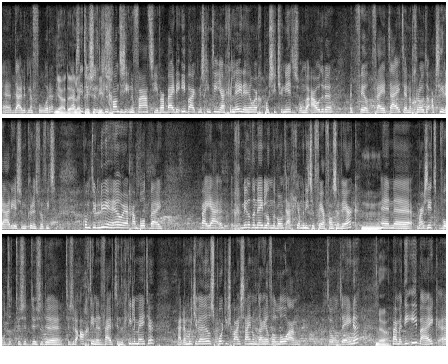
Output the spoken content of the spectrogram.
duidelijk naar voren. Ja, de Daar zit dus een fiets. gigantische innovatie. Waarbij de e-bike misschien tien jaar geleden heel erg gepositioneerd is onder ouderen. Met veel vrije tijd en een grote actieradius. En dan kunnen ze veel fietsen. Komt u nu heel erg aan bod bij bij ja, een gemiddelde Nederlander woont eigenlijk helemaal niet zo ver van zijn werk. Mhm. en, eh, maar zit bijvoorbeeld tussen, tussen, de, tussen de 18 en de 25 kilometer. Nou, dan moet je wel heel sporty spice zijn om daar heel veel lol aan te ontlenen. Ja. Maar met die e-bike, eh,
